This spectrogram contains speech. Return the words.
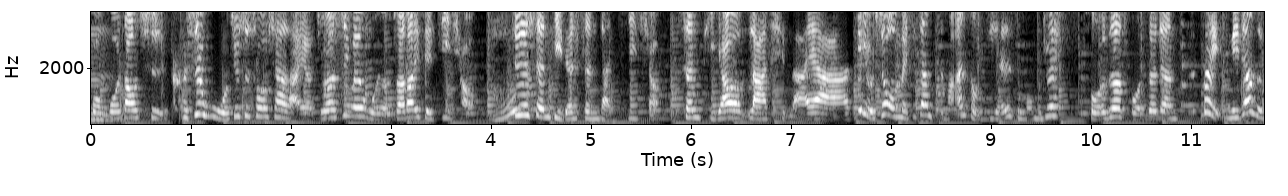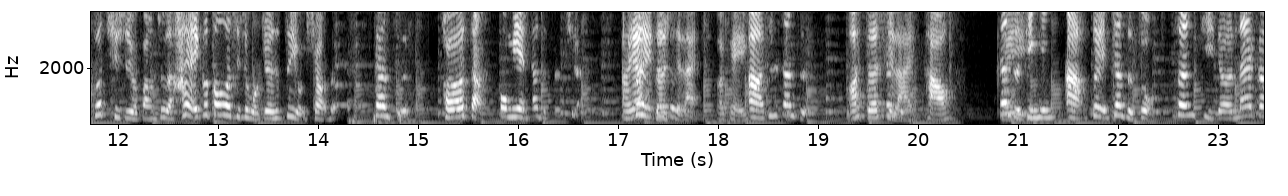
火锅照吃。可是我就是瘦下来呀，主要是因为我有抓到一些技巧，就是身体的伸展技巧，身体要拉起来呀。就有时候我每次这样子嘛，按手机还是什么，我们就会驮着驮着这样子。对你这样子做其实有帮助的。还有一个动作，其实我觉得是最有效的，这样子合掌后面这样子折起来，啊，要折起来，OK，啊，就是这样子，啊，折起来，好，这样子平平啊，对，这样子做，身体的那个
